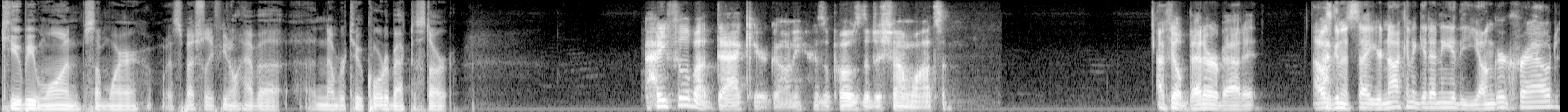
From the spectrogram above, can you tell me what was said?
QB one somewhere, especially if you don't have a, a number two quarterback to start. How do you feel about Dak here, Goni, as opposed to Deshaun Watson? I feel better about it. I was gonna say you're not gonna get any of the younger crowd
